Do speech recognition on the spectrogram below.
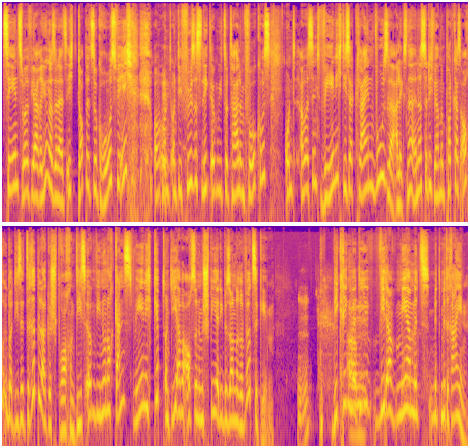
10, 12 Jahre jünger sind als ich, doppelt so groß wie ich. Und, und, und die Physis liegt irgendwie total im Fokus. Und, aber es sind wenig dieser kleinen Wusler, Alex, ne? Erinnerst du dich? Wir haben im Podcast auch über diese Dribbler gesprochen, die es irgendwie nur noch ganz wenig gibt und die aber auch so einem Spiel die besondere Würze geben. Mhm. Wie kriegen wir um, die ähm, wieder mehr mit, mit, mit rein?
